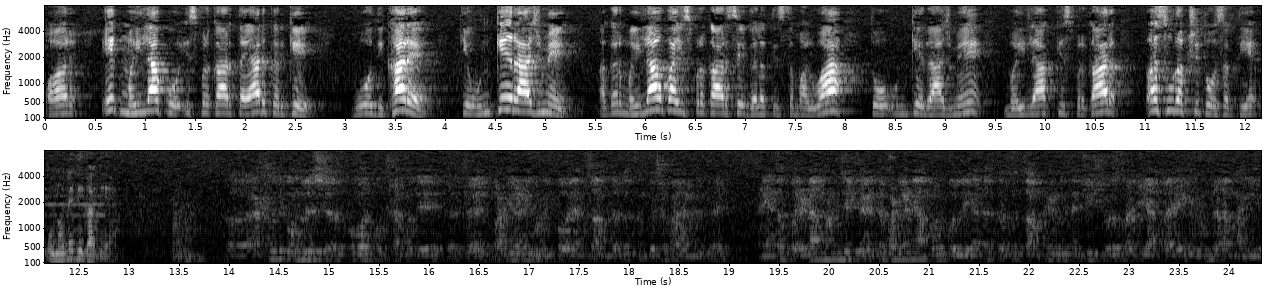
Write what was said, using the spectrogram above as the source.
और एक महिला को इस प्रकार तैयार करके वो दिखा रहे कि उनके राज में अगर महिलाओं का इस प्रकार से गलत इस्तेमाल हुआ तो उनके राज में महिला किस प्रकार असुरक्षित हो सकती है उन्होंने दिखा दिया। है राष्ट्रवादी काँग्रेस शरद पवार पक्षामध्ये जयंत पाटील आणि रोहित पवार यांचा अंतर्गत संघर्ष पाहायला मिळतोय. आणि याचा परिणाम म्हणजे जयंत पाटील आणि अमोल कोल्हे आता कर्जत जामखेडमध्ये त्यांची शिवस्वराज्य यात्रा आहे घेऊन जाणार नाहीये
